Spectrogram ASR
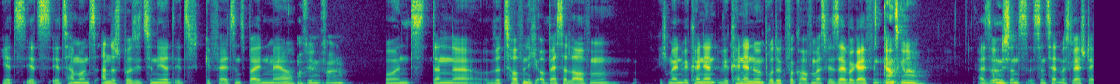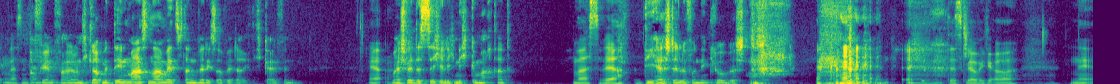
jetzt, jetzt, jetzt haben wir uns anders positioniert, jetzt gefällt es uns beiden mehr. Auf jeden Fall. Und dann äh, wird es hoffentlich auch besser laufen. Ich meine, wir können ja, wir können ja nur ein Produkt verkaufen, was wir selber geil finden. Ganz genau. Also ich- sonst, sonst hätten wir es gleich stecken lassen Auf können. jeden Fall. Und ich glaube, mit den Maßnahmen jetzt, dann werde ich es auch wieder richtig geil finden. Ja. Weißt du, wer das sicherlich nicht gemacht hat? Was? Wer? Die Hersteller von den Klobürsten. Das glaube ich auch. Nee.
